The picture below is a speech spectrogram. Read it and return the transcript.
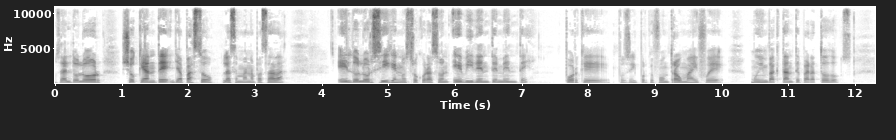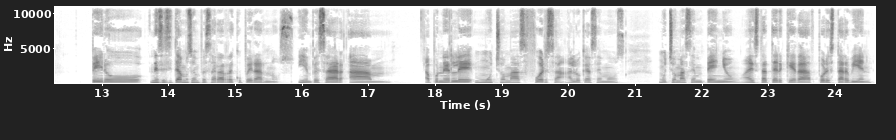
o sea, el dolor choqueante ya pasó la semana pasada, el dolor sigue en nuestro corazón evidentemente, porque, pues sí, porque fue un trauma y fue muy impactante para todos, pero necesitamos empezar a recuperarnos y empezar a, a ponerle mucho más fuerza a lo que hacemos mucho más empeño a esta terquedad por estar bien,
